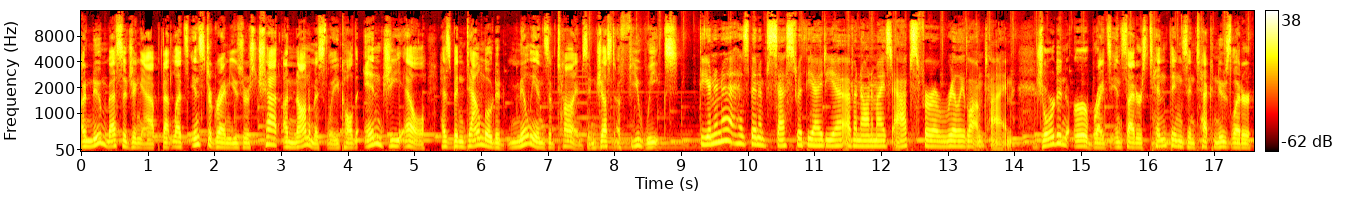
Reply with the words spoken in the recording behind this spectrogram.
A new messaging app that lets Instagram users chat anonymously called NGL has been downloaded millions of times in just a few weeks. The internet has been obsessed with the idea of anonymized apps for a really long time. Jordan Erb writes Insider's 10 Things in Tech newsletter.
